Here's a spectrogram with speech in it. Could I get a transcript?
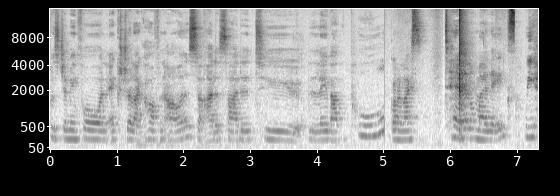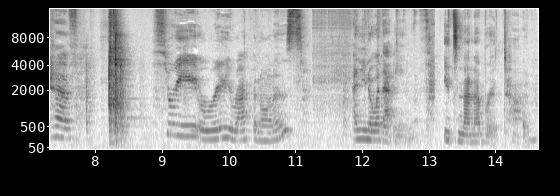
Was gymming for an extra like half an hour, so I decided to lay by the pool. Got a nice tan on my legs. We have three really ripe bananas, and you know what that means. It's Nana bread time.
